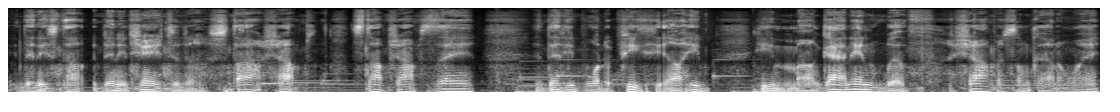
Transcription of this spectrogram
then he stopped. Then he changed to the stop shops, stop shop saying, and then he bought a piece. Uh, he he uh, got in with a shop in some kind of way,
